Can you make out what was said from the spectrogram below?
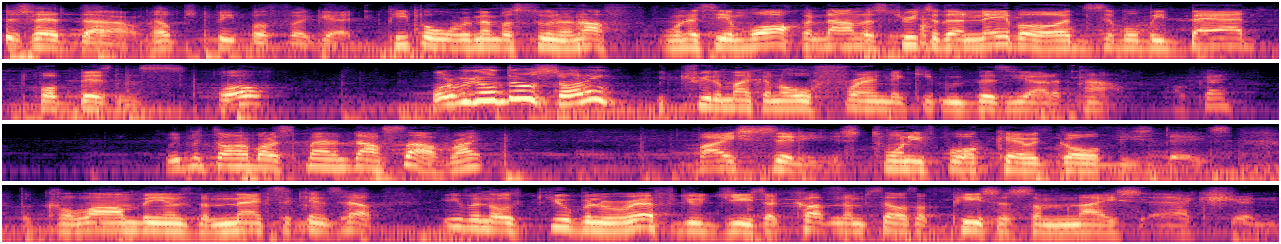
His head down. Helps people forget. People will remember soon enough. When they see him walking down the streets of their neighborhoods, it will be bad for business. Well, what are we gonna do, Sonny? We treat him like an old friend and keep him busy out of town, okay? We've been talking about expanding down south, right? Vice City is 24 karat gold these days. The Colombians, the Mexicans, hell, even those Cuban refugees are cutting themselves a piece of some nice action.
